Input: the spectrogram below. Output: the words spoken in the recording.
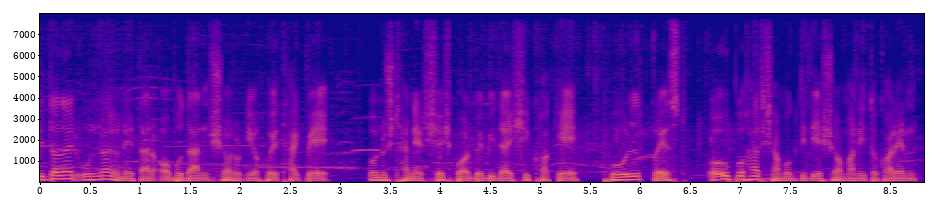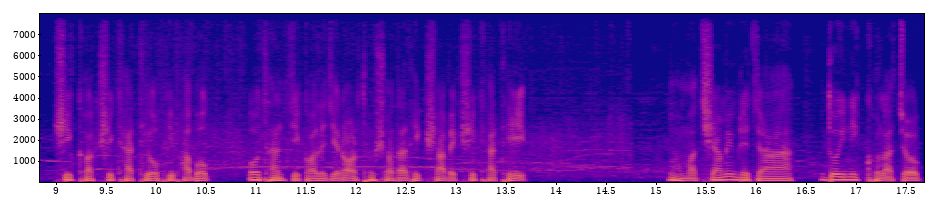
বিদ্যালয়ের উন্নয়নে তার অবদান স্মরণীয় হয়ে থাকবে। অনুষ্ঠানের শেষ পর্বে বিদায় শিক্ষককে ফুল, ক্রেস্ট ও উপহার সামগ্রী দিয়ে সম্মানিত করেন শিক্ষক, শিক্ষার্থী, অভিভাবক ও থানচি কলেজের অর্ধ শতাধিক সাবেক শিক্ষার্থী। মোহাম্মদ শামীম রেজা, দৈনিক খোলা চোখ।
